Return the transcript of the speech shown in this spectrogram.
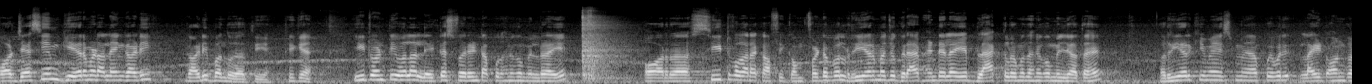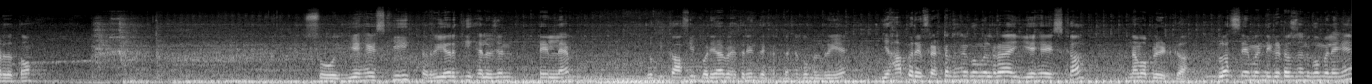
और जैसे ही हम गियर में डालेंगे गाड़ी गाड़ी बंद हो जाती है। ठीक है? ई ट्वेंटी वाला लेटेस्ट वेरियंट आपको देखने को मिल रहा है ये। और सीट वगैरह काफ़ी कंफर्टेबल रियर में जो ग्रैप हैंडल है ये ब्लैक कलर में देखने को मिल जाता है। रियर की मैं इसमें आपको एक बार लाइट ऑन कर देता हूँ। सो so, ये है इसकी रियर की हेलोजन टेल लैम्प जो कि काफ़ी बढ़िया बेहतरीन देखने को मिल रही है। यहाँ पर रिफ्लेक्टर देखने को मिल रहा है। ये है इसका नंबर प्लेट का। प्लस सेम इंडिकेटर्स देखने को मिलेंगे।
